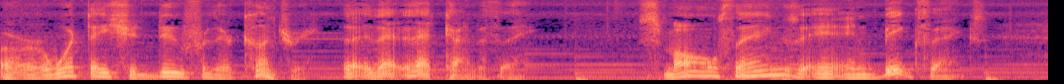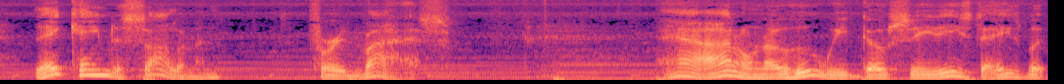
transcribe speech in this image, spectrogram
or what they should do for their country, that, that, that kind of thing. Small things and, and big things. They came to Solomon for advice. Now, I don't know who we'd go see these days, but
